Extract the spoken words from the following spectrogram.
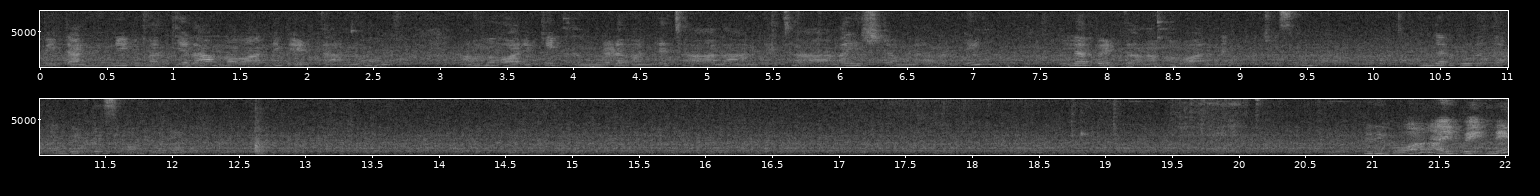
వీటన్నిటి మధ్యలో అమ్మవారిని పెడతాను. అమ్మవారికి ఇట్లా ఉండడం అంటే చాలా అంటే చాలా ఇష్టం కాబట్టి ఇలా పెడతాను అమ్మవారిని. చూసిందా అందరు కూడా దండం పెట్టేసుకుంటారు. ఇదిగో అయిపోయింది.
